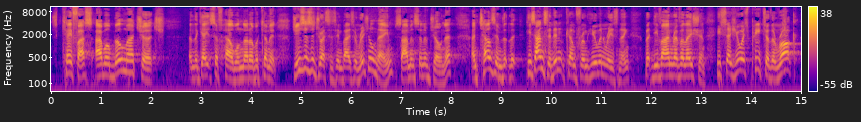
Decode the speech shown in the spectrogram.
Cephas, I will build my church, and the gates of hell will not overcome it. Jesus addresses him by his original name, Simon son of Jonah, and tells him that the, his answer didn't come from human reasoning, but divine revelation. He says, You as Peter, the rock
